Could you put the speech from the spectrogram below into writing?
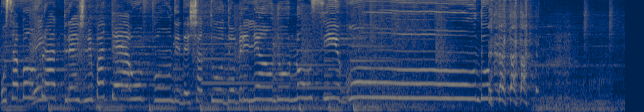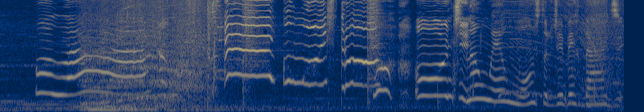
O sabão hein? pra trás limpa até o fundo e deixa tudo brilhando num segundo. Olá! Ai, um monstro! Onde? Não é um monstro de verdade.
